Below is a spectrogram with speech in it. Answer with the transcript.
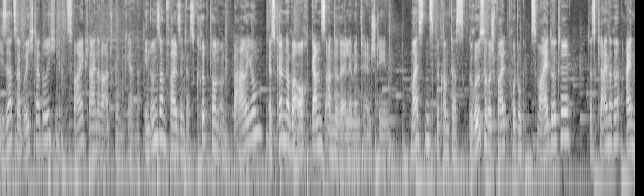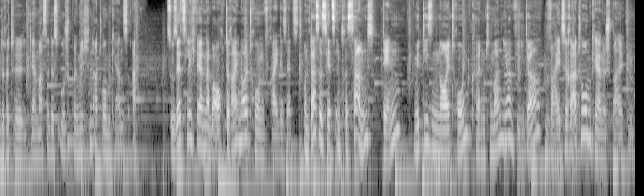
Dieser zerbricht dadurch in zwei kleinere Atomkerne. In unserem Fall sind das Krypton und Barium, es können aber auch ganz andere Elemente entstehen. Meistens bekommt das größere Spaltprodukt zwei Drittel, das kleinere ein Drittel der Masse des ursprünglichen Atomkerns ab. Zusätzlich werden aber auch drei Neutronen freigesetzt. Und das ist jetzt interessant, denn mit diesen Neutronen könnte man ja wieder weitere Atomkerne spalten.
